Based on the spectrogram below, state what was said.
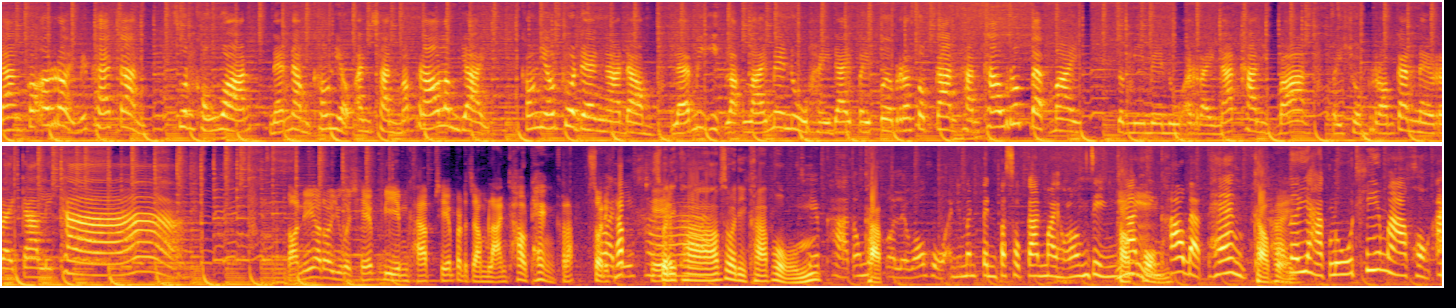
ย่างก็อร่อยไม่แพ้กัน ส่วนของหวาน แนะนำข้าวเหนียวอัญชันมะพร้าวลำไยข้าวเหนียวถั่วแดงงาดำ และมีอีกหลากหลายเมนูให้ได้ไปเปิดประสบการณ์ทานข้าวรูปแบบใหม่ จะมีเมนูอะไรน่าทานอีกบ้าง ไปชมพร้อมกันในรายการเลยค่ะ ตอนนี้เราอยู่กับเชฟบีมครับ เชฟประจำร้านข้าวแท่งครับ สวัสดีครับ สวัสดีค่ะเชสวัสฟดีครับ สวัสดีครับผม เชฟค่ะต้องบครัอกบก่อนเลยว่าโอ้โหอันนี้มันเป็นประสบการณ์ใหม่ของเราจริงๆครับการกินผม ข้าวแบบแท่งครับผม เลยอยากรู้ที่มาของไอ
